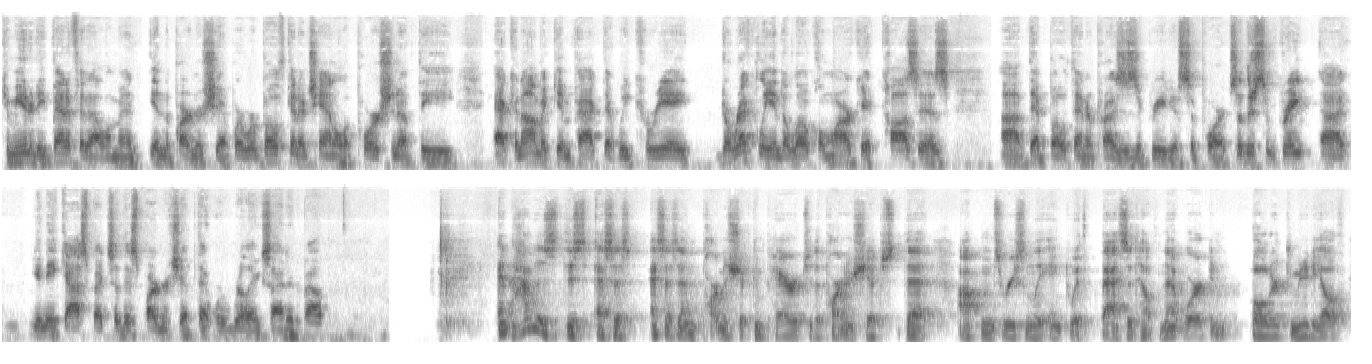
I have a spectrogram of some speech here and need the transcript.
community benefit element in the partnership where we're both going to channel a portion of the economic impact that we create directly into local market causes uh, that both enterprises agree to support. So there's some great uh, unique aspects of this partnership that we're really excited about. And how does this SS, SSM partnership compare to the partnerships that Optum's recently inked with Bassett Health Network and Boulder Community Health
